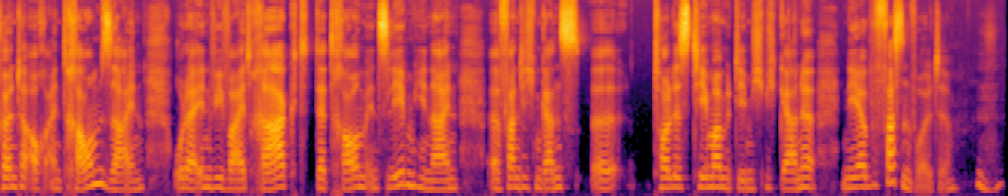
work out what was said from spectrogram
könnte auch ein Traum sein oder inwieweit ragt der Traum ins Leben hinein, äh, fand ich ein ganz äh, tolles Thema, mit dem ich mich gerne näher befassen wollte. Mhm.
